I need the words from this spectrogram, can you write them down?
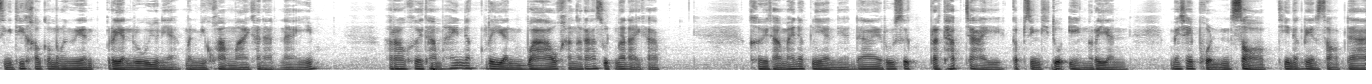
สิ่งที่เขากำลังเรียนเรียนรู้อยู่เนี่ยมันมีความหมายขนาดไหน เราเคยทำให้นักเรียนว้าวครั้งล่าสุดเมื่อไหร่ครับ เคยทำให้นักเรียนเนี่ยได้รู้สึกประทับใจกับสิ่งที่ตัวเองเรียน ไม่ใช่ผลสอบที่นักเรียนสอบได้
